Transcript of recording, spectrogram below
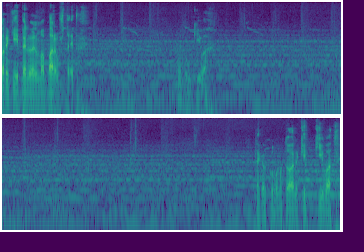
Vuorikiipeily ilman varusteita. Voi kun kiva. Näkökulmat on ainakin kivat.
